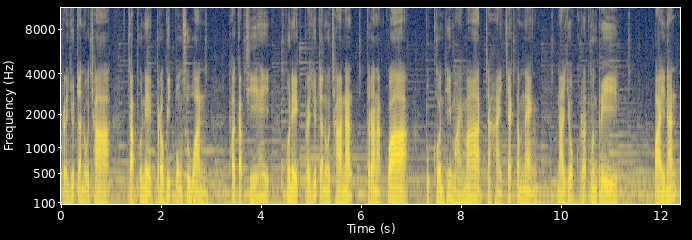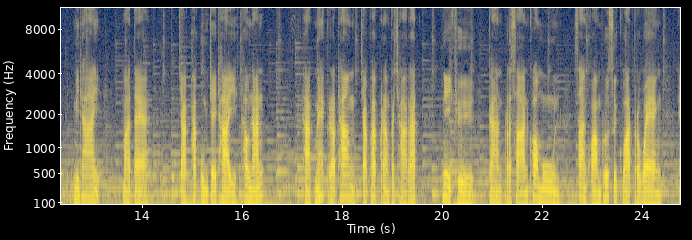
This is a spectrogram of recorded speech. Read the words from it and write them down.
ประยุทธ์จันโอชา กับพลเอกประวิตยวงสุวรรณเท่ากับชี้ให้พลเอกประยุทธ์จันโอชานั้นตระหนักว่า บุคคลที่หมายมาดจะไฮแจ็คตำแหน่ง นายกรัฐมนตรี ไปนั้นมิได้มาแต่จากพรรคภูมิใจไทยเท่านั้น หากแม้กระทั่งจากพรรคพลังประชารัฐ นี่คือการประสานข้อมูล สร้างความรู้สึกหวาดระแวง ใน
